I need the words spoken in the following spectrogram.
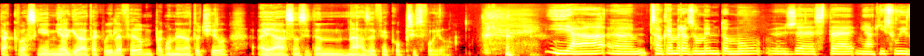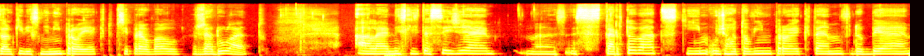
tak vlastně měl dělat takovýhle film, pak on nenatočil a já jsem si ten název jako přisvojil. Já celkem rozumím tomu, že jste nějaký svůj velký vysněný projekt připravoval řadu let, ale myslíte si, že startovat s tím už hotovým projektem v době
